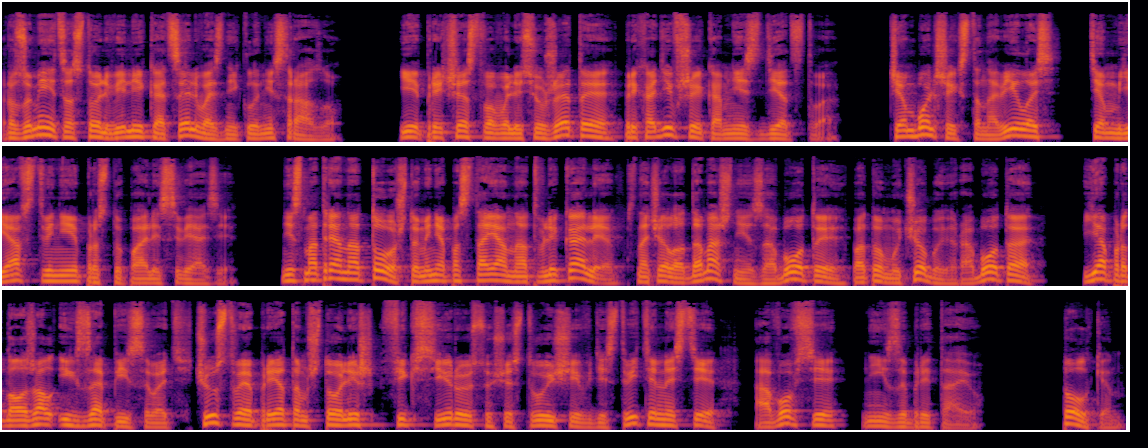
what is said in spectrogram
Разумеется, столь великая цель возникла не сразу. Ей предшествовали сюжеты, приходившие ко мне с детства. Чем больше их становилось, тем явственнее проступали связи. Несмотря на то, что меня постоянно отвлекали, сначала домашние заботы, потом учеба и работа, я продолжал их записывать, чувствуя при этом, что лишь фиксирую существующие в действительности, а вовсе не изобретаю. Толкин.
